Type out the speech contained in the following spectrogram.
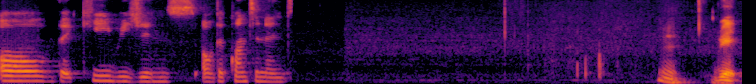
all the key regions of the continent. Hmm, great,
